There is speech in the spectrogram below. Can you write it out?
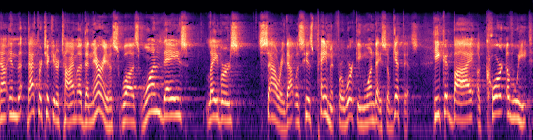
Now, in the, that particular time, a denarius was one day's labor's salary. That was his payment for working one day. So get this. He could buy a quart of wheat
